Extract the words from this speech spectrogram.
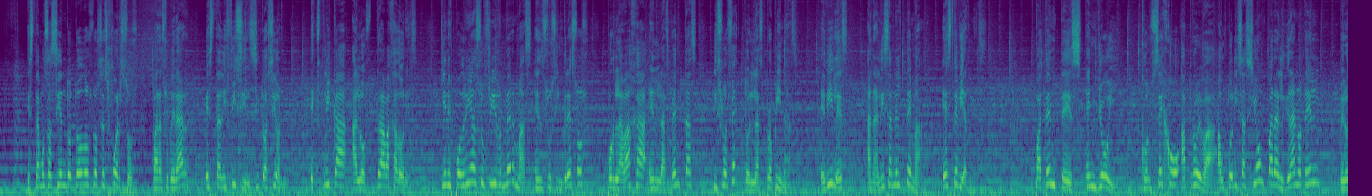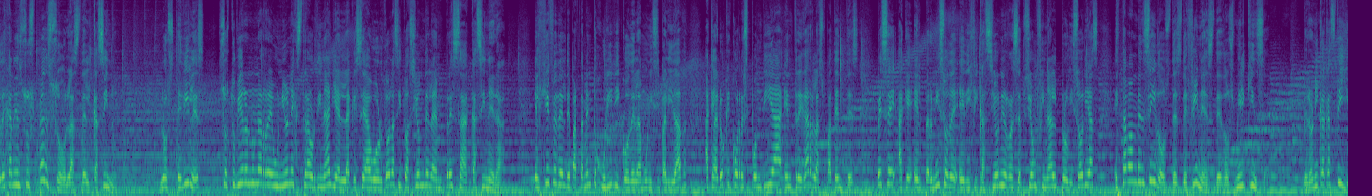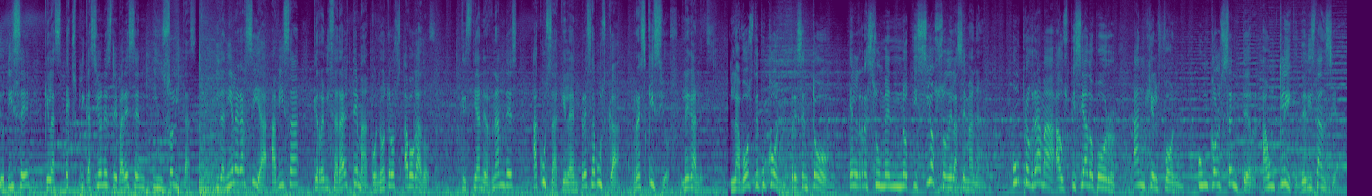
Estamos haciendo todos los esfuerzos para superar esta difícil situación, explica a los trabajadores quienes podrían sufrir mermas en sus ingresos por la baja en las ventas y su efecto en las propinas. Ediles analizan el tema este viernes. Patentes Enjoy. Consejo aprueba autorización para el Gran Hotel, pero dejan en suspenso las del casino. Los ediles sostuvieron una reunión extraordinaria en la que se abordó la situación de la empresa casinera el jefe del departamento jurídico de la municipalidad aclaró que correspondía entregar las patentes pese a que el permiso de edificación y recepción final provisorias estaban vencidos desde fines de 2015. Verónica Castillo dice que las explicaciones le parecen insólitas y Daniela García avisa que revisará el tema con otros abogados. Cristian Hernández acusa que la empresa busca resquicios legales. La voz de Pucón presentó el resumen noticioso de la semana. Un programa auspiciado por Ángel Phone, un call center a un clic de distancia.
